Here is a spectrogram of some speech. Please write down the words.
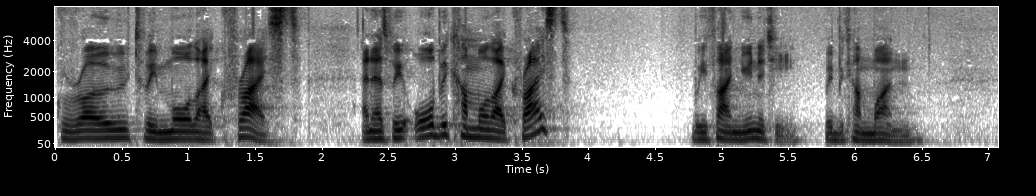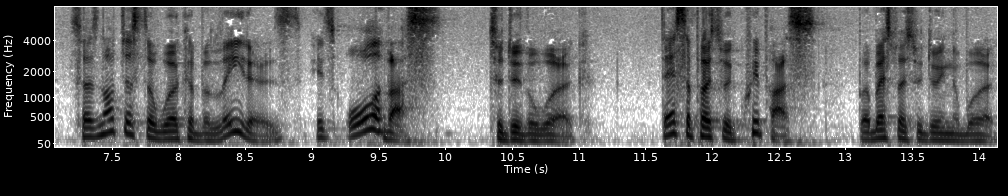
grow to be more like Christ. And as we all become more like Christ, we find unity, we become one. So it's not just the work of the leaders, it's all of us to do the work. They're supposed to equip us but we're supposed to be doing the work.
